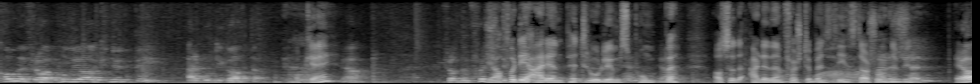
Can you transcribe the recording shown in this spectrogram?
kommer fra kolonial Knutby her her borti gata. Ok? Ja. Fra den første Ja, for det er en petroleumspumpe. Altså, Er det den første bensinstasjonen i byen? Ja.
